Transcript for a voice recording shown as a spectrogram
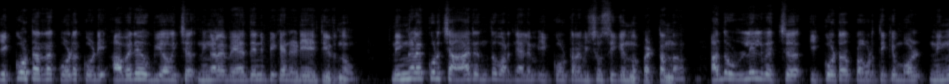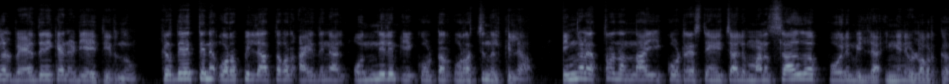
ഇക്കൂട്ടറുടെ കൂടെ കൂടി അവരെ ഉപയോഗിച്ച് നിങ്ങളെ വേദനിപ്പിക്കാൻ ഇടയായിത്തീരുന്നു. നിങ്ങളെക്കുറിച്ച് ആരെന്ത് പറഞ്ഞാലും ഇക്കൂട്ടർ വിശ്വസിക്കുന്നു പെട്ടെന്ന്. അത് ഉള്ളിൽ വെച്ച് ഇക്കൂട്ടർ പ്രവർത്തിക്കുമ്പോൾ നിങ്ങൾ വേദനിക്കാൻ ഇടയായിത്തീരുന്നു. ഹൃദയത്തിന് ഉറപ്പില്ലാത്തവർ ആയതിനാൽ ഒന്നിലും ഈ കൂട്ടർ ഉറച്ചു നിൽക്കില്ല. നിങ്ങൾ എത്ര നന്നായി ഇക്കൂട്ടരെ സ്നേഹിച്ചാലും മനസ്സിലാകുക പോലുമില്ല ഇങ്ങനെയുള്ളവർക്ക്.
